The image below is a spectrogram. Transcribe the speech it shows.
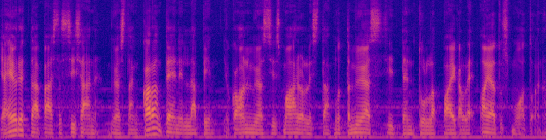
Ja he yrittää päästä sisään myös tämän karanteenin läpi, joka on myös siis mahdollista, mutta myös sitten tulla paikalle ajatusmuotoina.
